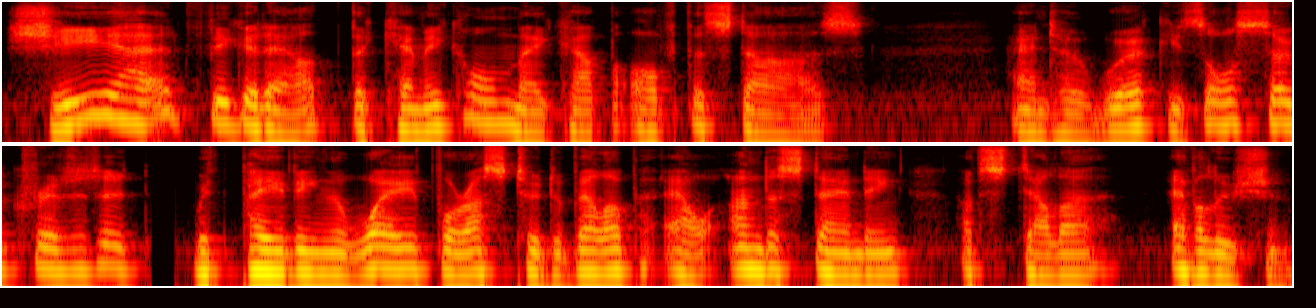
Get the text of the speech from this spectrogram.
she had figured out the chemical makeup of the stars and her work is also credited with paving the way for us to develop our understanding of stellar evolution.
